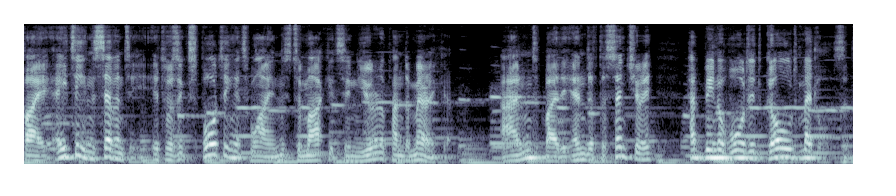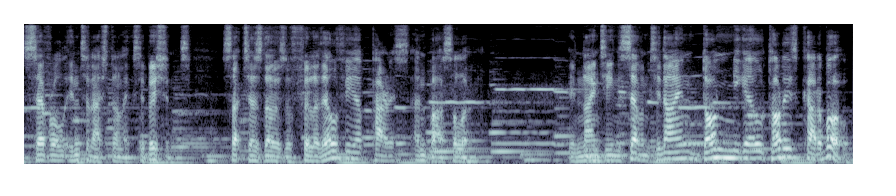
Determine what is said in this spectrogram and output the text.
By 1870, it was exporting its wines to markets in Europe and America, and by the end of the century, had been awarded gold medals at several international exhibitions, such as those of Philadelphia, Paris, and Barcelona. In 1979, Don Miguel Torres Carbó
